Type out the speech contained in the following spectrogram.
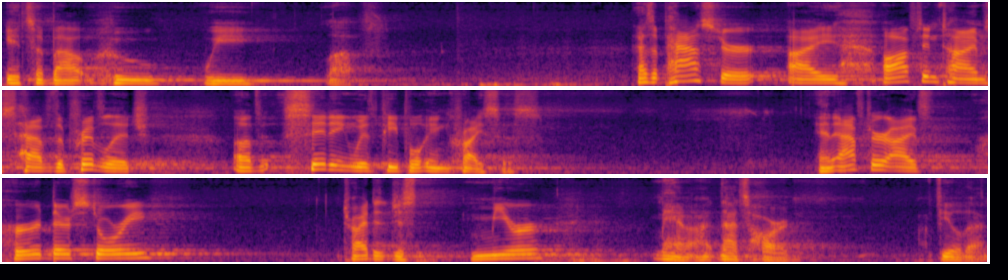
it's about who we love. As a pastor, I oftentimes have the privilege of sitting with people in crisis. And after I've heard their story, tried to just mirror, man, I, that's hard feel that.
